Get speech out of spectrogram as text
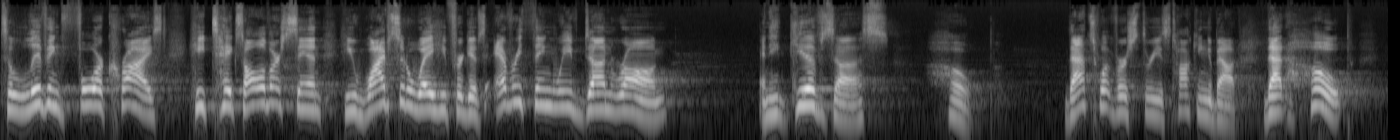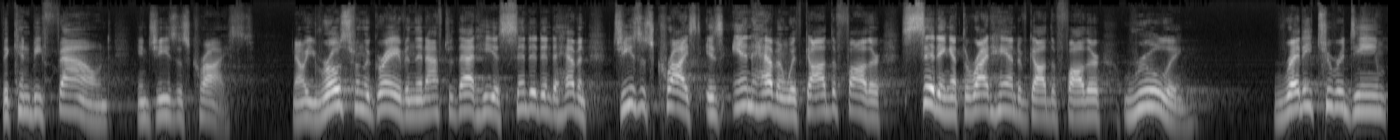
to living for Christ, He takes all of our sin, He wipes it away, He forgives everything we've done wrong, and He gives us hope. That's what verse 3 is talking about that hope that can be found in Jesus Christ. Now, he rose from the grave, and then after that, he ascended into heaven. Jesus Christ is in heaven with God the Father, sitting at the right hand of God the Father, ruling, ready to redeem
